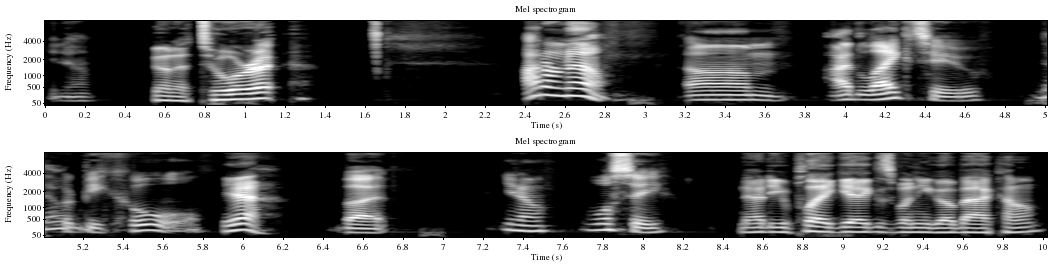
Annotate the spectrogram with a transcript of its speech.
You know, Gonna tour it? I don't know. Um, I'd like to. That would be cool, Yeah. but you know, we'll see. Now, do you play gigs when you go back home?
